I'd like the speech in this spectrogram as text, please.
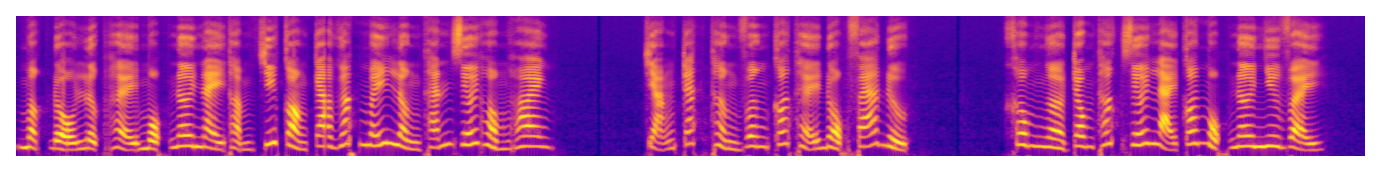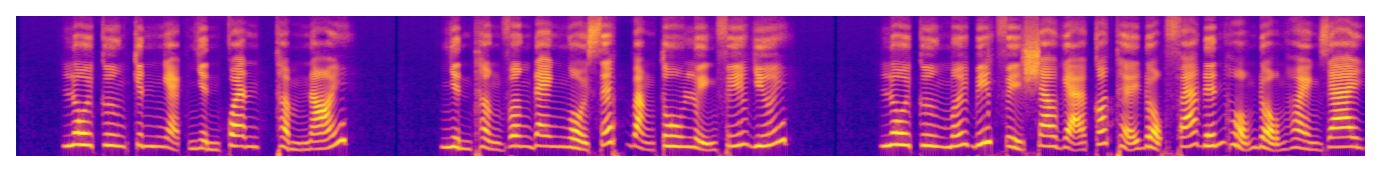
mật độ lực hệ một nơi này thậm chí còn cao gấp mấy lần thánh giới hồng hoang. Chẳng trách thần vân có thể đột phá được. Không ngờ trong thất giới lại có một nơi như vậy. Lôi cương kinh ngạc nhìn quanh, thầm nói. Nhìn thần vân đang ngồi xếp bằng tu luyện phía dưới. Lôi cương mới biết vì sao gã có thể đột phá đến hỗn độn hoàng giai.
